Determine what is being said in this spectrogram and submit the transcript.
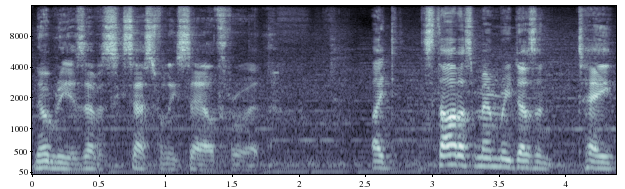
Nobody has ever successfully sailed through it. Like Stardust Memory doesn't take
